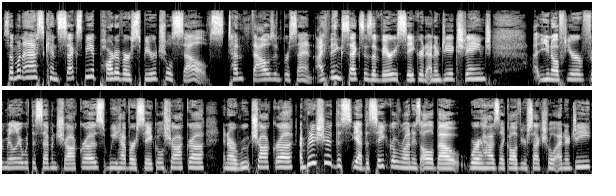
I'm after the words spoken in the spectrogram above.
Someone asked, Can sex be a part of our spiritual selves? 10,000%. I think sex is a very sacred energy exchange you know, if you're familiar with the seven chakras, we have our sacral chakra and our root chakra. I'm pretty sure this, yeah, the sacral run is all about where it has like all of your sexual energy.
